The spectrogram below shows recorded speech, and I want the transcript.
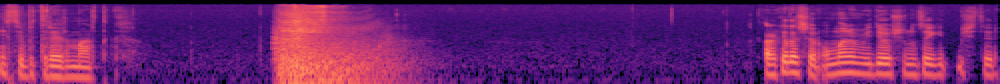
Neyse bitirelim artık. Arkadaşlar umarım video hoşunuza gitmiştir.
